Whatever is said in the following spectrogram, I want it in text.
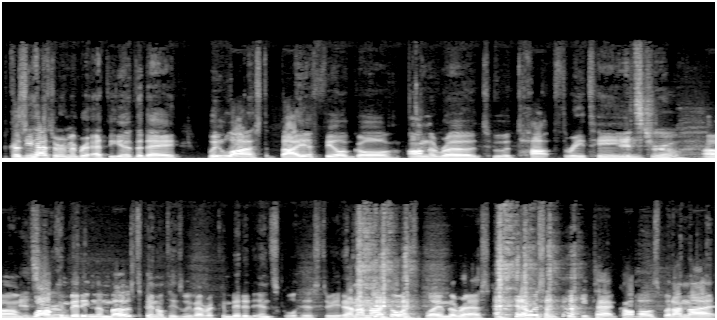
because you have to remember at the end of the day, we lost by a field goal on the road to a top three team. It's true. Um, it's while true. committing the most penalties we've ever committed in school history. And I'm not going to blame the refs. There were some ticky tack calls, but I'm not.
